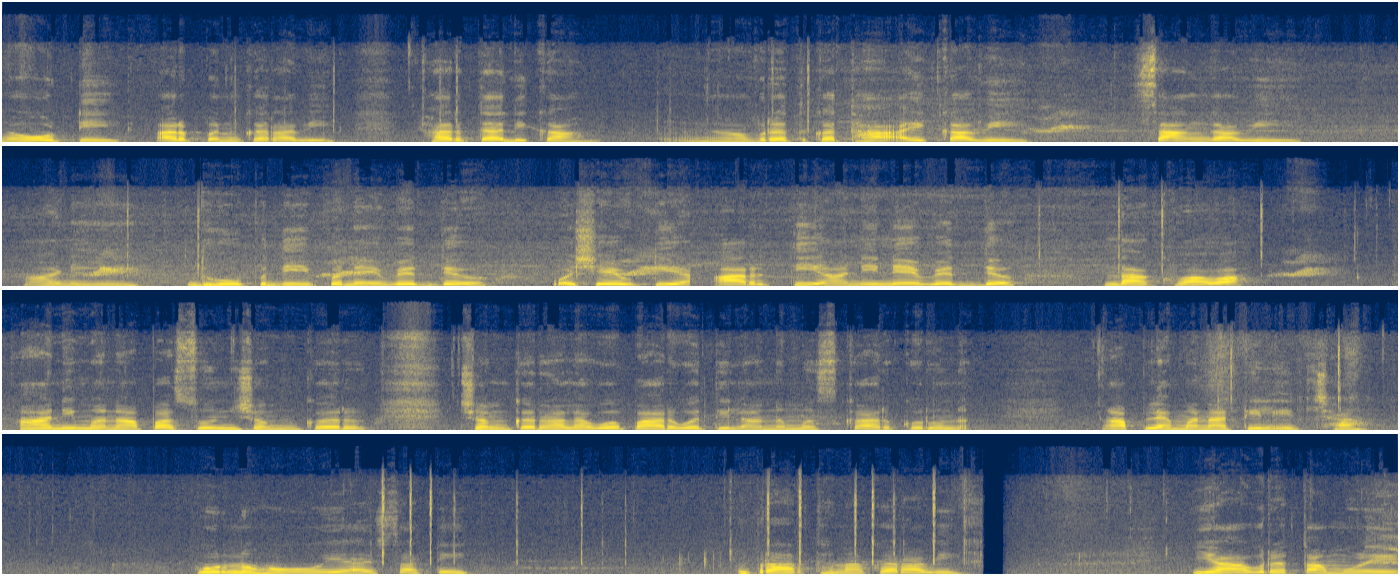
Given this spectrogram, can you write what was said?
ओटी अर्पण करावी. हरतालिका व्रतकथा ऐकावी सांगावी. आणि धूप दीप नैवेद्य व शेवटी आरती आणि नैवेद्य दाखवावा. आणि मनापासून शंकर शंकराला व पार्वतीला नमस्कार करून आपल्या मनातील इच्छा पूर्ण हो यासाठी प्रार्थना करावी. या व्रतामुळे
